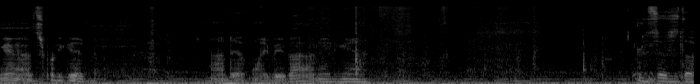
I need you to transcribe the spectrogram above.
Yeah, it's pretty good. I'll definitely be buying it again. This is the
